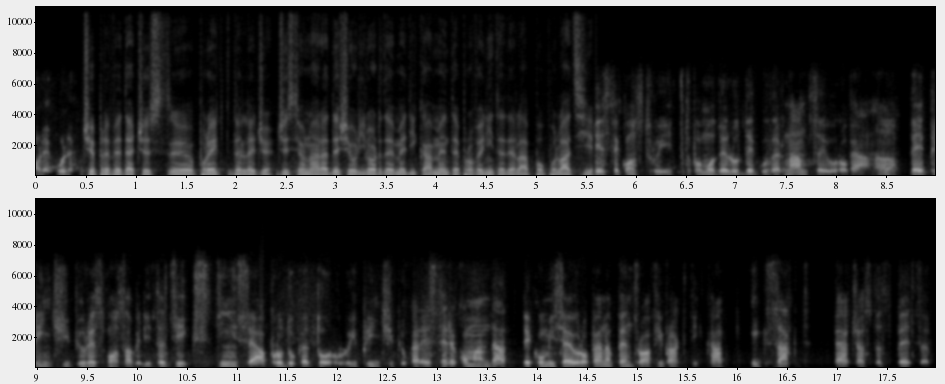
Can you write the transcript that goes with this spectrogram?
molecule. Ce prevede acest uh, proiect de lege? Gestionarea deșeurilor de medicamente provenite de la populație este construit după modelul de guvernanță europeană pe principiul responsabilității extinse a producătorului, principiu care este recomandat de Comisia Europeană pentru a fi practicat exact pe această speță,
